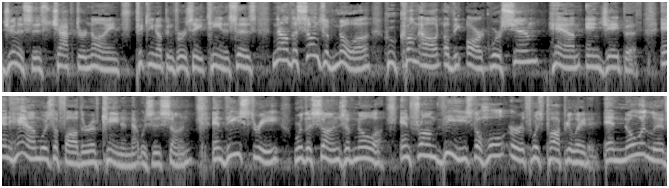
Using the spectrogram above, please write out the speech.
Genesis chapter 9, picking up in verse 18. It says, Now the sons of Noah who come out of the ark were Shem, Ham, and Japheth. And Ham was the father of Canaan. That was his son. And these three were the sons of Noah. And from these the whole earth was populated. And Noah lived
